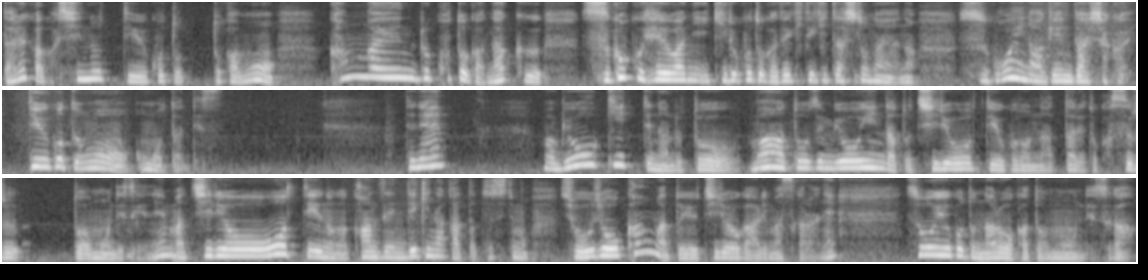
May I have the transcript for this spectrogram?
誰かが死ぬっていうこととかも考えることがなくすごく平和に生きることができてきた人なんやな。すごいな現代社会っていうことも思ったんです。でね、まあ、病気ってなるとまあ当然病院だと治療っていうことになったりとかするとは思うんですけどね、まあ、治療をっていうのが完全にできなかったとしても症状緩和という治療がありますからね。そういうことになろうかと思うんですが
